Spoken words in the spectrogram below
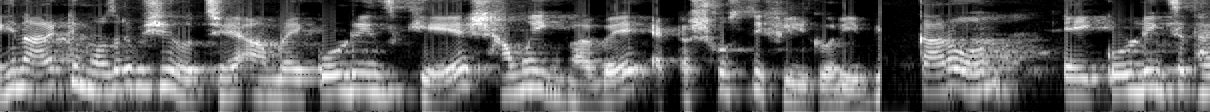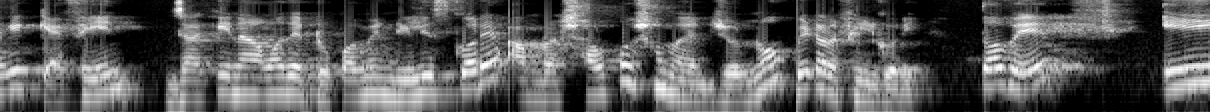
এখানে আরেকটি মজার বিষয় হচ্ছে, আমরা এই কোল্ড ড্রিঙ্কস খেয়ে সাময়িকভাবে একটা স্বস্তি ফিল করি। কারণ এই কোল্ড ড্রিঙ্কসে থাকে ক্যাফেইন যা কিনা আমাদের ডোপামিন রিলিজ করে, আমরা স্বল্প সময়ের জন্য বেটার ফিল করি। তবে এই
